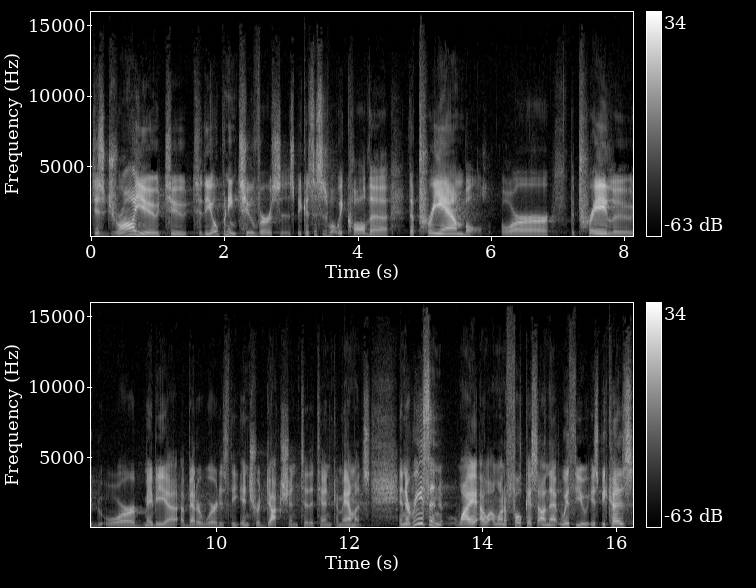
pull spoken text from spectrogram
just draw you to, to the opening two verses, because this is what we call the, the preamble or the prelude, or maybe a, a, better word is the introduction to the Ten Commandments. And the reason why I, I want to focus on that with you is because.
